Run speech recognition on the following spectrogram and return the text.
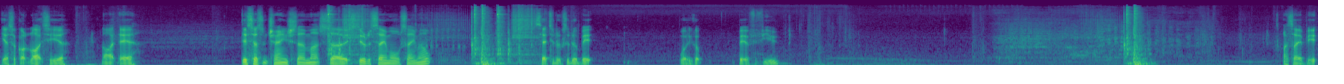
Yes, I've got lights here, light there. This hasn't changed so much, so it's still the same old, same old. Sector looks a little bit well, you've got a bit of a view. I say a bit.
